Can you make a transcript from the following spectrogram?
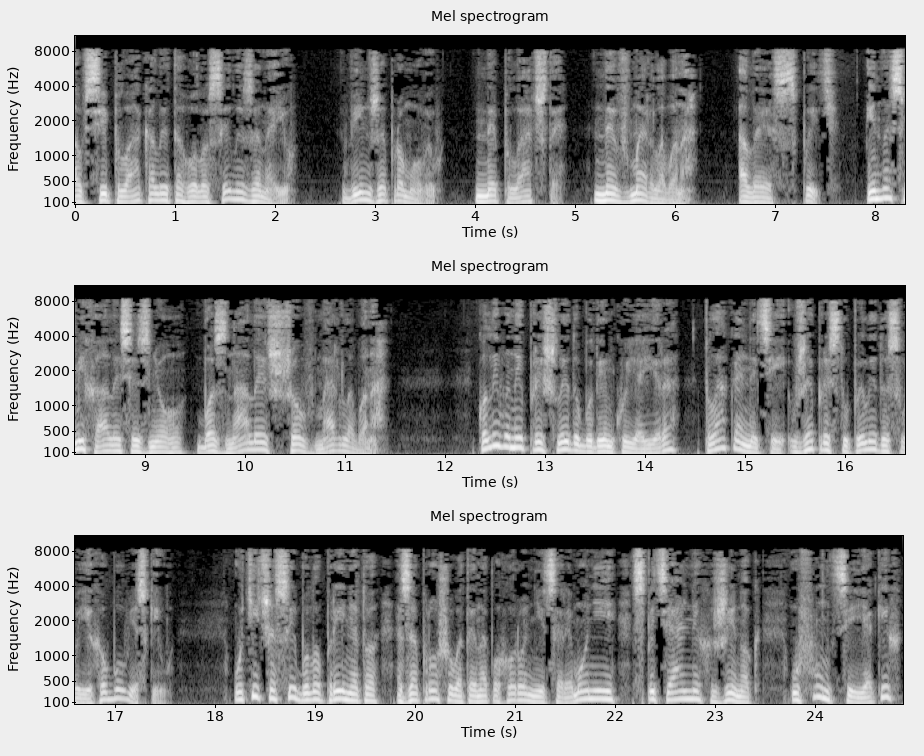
а всі плакали та голосили за нею. Він же промовив Не плачте, не вмерла вона, але спить, і насміхалися з нього, бо знали, що вмерла вона. Коли вони прийшли до будинку Яїра, плакальниці вже приступили до своїх обов'язків. У ті часи було прийнято запрошувати на похоронні церемонії спеціальних жінок, у функції яких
